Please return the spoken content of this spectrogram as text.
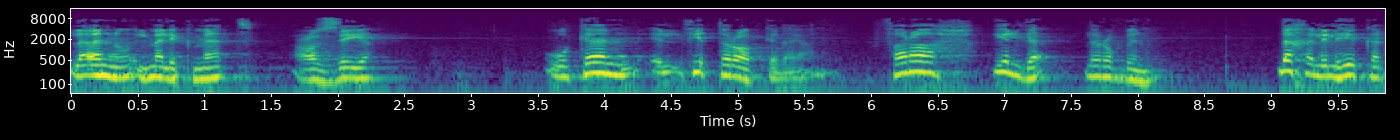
لأنه الملك مات. عزية. وكان في اضطراب كده يعني. فراح يلجأ لربنا. دخل الهيكل.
